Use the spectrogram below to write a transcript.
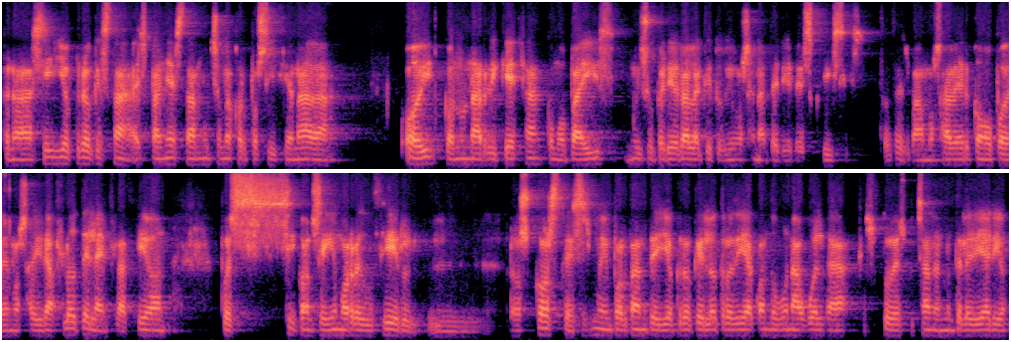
pero así yo creo que está, España está mucho mejor posicionada hoy con una riqueza como país muy superior a la que tuvimos en anteriores crisis. Entonces vamos a ver cómo podemos salir a flote. La inflación, pues si conseguimos reducir los costes es muy importante. Yo creo que el otro día cuando hubo una huelga que estuve escuchando en un telediario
